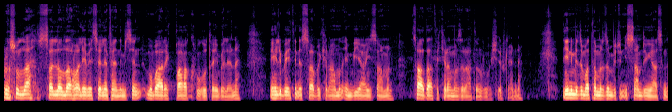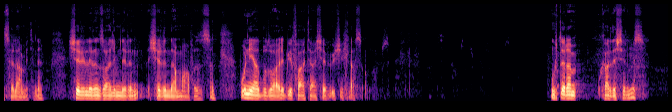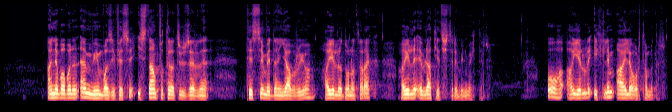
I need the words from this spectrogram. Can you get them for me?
Resulullah sallallahu aleyhi ve sellem Efendimizin mübarek pak ruhu tayyibelerine, ehl-i beytin eshab-ı kiramın, enbiya-i izamın, saadat-ı kiram hazretlerinin ruhu şeriflerine, dinimizin, vatanımızın bütün İslam dünyasının selametine, şerirlerin, zalimlerin şerrinden muhafazası. Bu niyaz, bu dua ile bir Fatiha-i üç İhlas Allah'ımız. Muhterem kardeşlerimiz, Anne babanın en mühim vazifesi İslam fıtratı üzerine teslim eden yavruyu hayırla donatarak hayırlı evlat yetiştirebilmektir. O hayırlı iklim aile ortamıdır.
